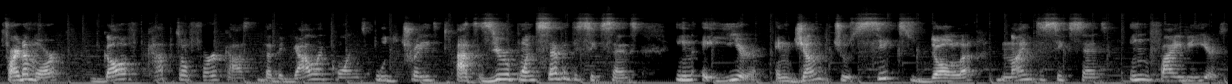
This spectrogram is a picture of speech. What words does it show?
Furthermore, Gov Capital forecast that the Gala coins would trade at 0.76 cents in a year and jump to $6.96 in five years.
